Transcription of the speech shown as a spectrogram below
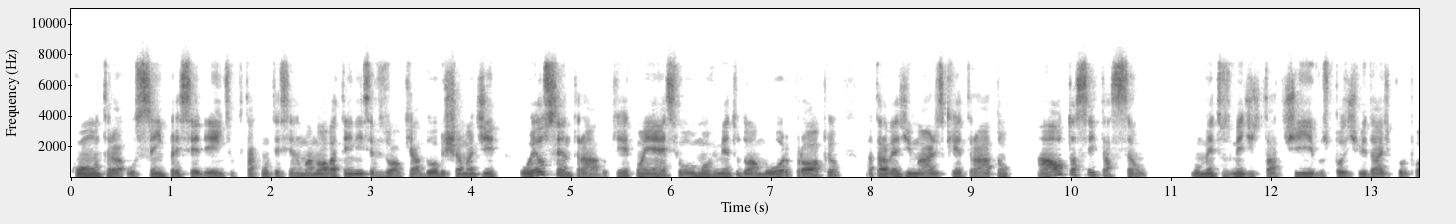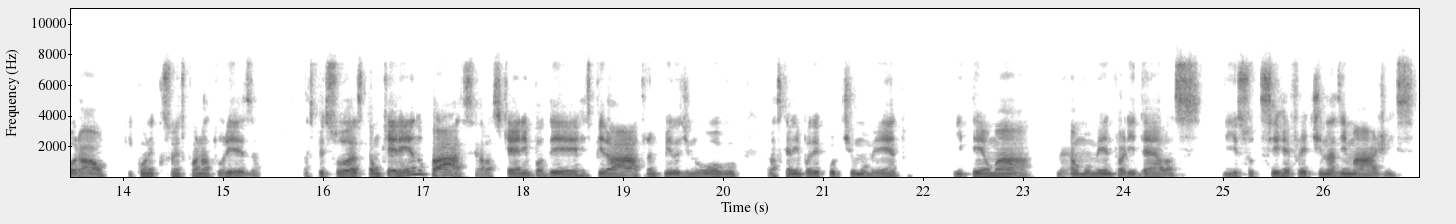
contra o sem precedentes, o que está acontecendo, uma nova tendência visual que a Adobe chama de o eu centrado, que reconhece o movimento do amor próprio através de imagens que retratam a autoaceitação, momentos meditativos, positividade corporal e conexões com a natureza. As pessoas estão querendo paz, elas querem poder respirar tranquilas de novo, elas querem poder curtir o momento e ter uma né, o momento ali delas, e isso se refletir nas imagens.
